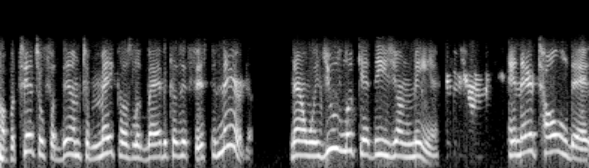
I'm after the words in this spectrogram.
a potential for them to make us look bad because it fits the narrative. Now, when you look at these young men, and they're told that,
